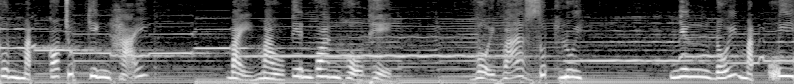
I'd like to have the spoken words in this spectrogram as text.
Khuôn mặt có chút kinh hãi. Bảy màu tiên quang hộ thể. Vội vã rút lui. Nhưng đối mặt uy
